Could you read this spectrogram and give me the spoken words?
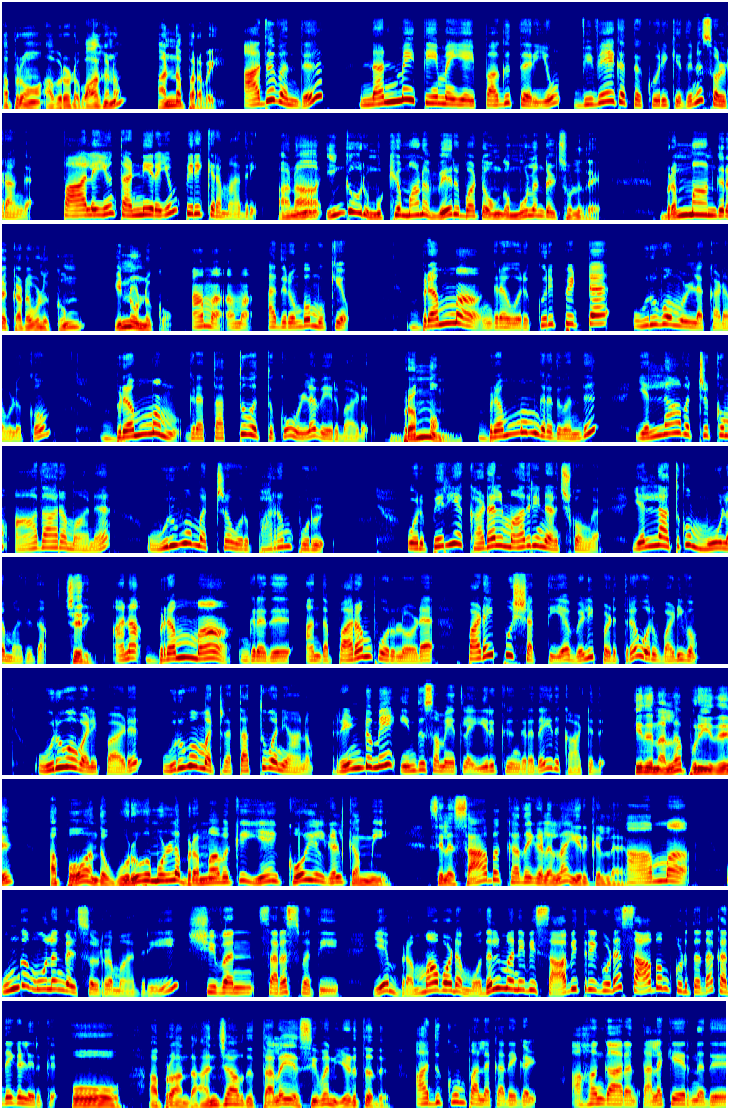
அப்புறம் அவரோட வாகனம் அன்னப்பறவை. அது வந்து நன்மை தீமையை பகுத்தறியும் விவேகத்தை குறிக்குதுன்னு சொல்றாங்க. பாலையும் தண்ணீரையும் பிரிக்கிற மாதிரி. ஆனா இங்க ஒரு முக்கியமான வேறுபாட்டை உங்க மூலங்கள் சொல்லுது. பிரம்மாங்கிற கடவுளுக்கும் இன்னொன்னுக்கும். ஆமா ஆமா. அது ரொம்ப முக்கியம். பிரம்மாங்கிற ஒரு குறிப்பிட்ட உருவமுள்ள கடவுளுக்கும் பிரம்மம்ங்கிற தத்துவத்துக்கும் உள்ள வேறுபாடு. பிரம்மம். பிரம்மம்ங்கிறது வந்து எல்லாவற்றுக்கும் ஆதாரமான உருவமற்ற ஒரு பரம்பொருள். ஒரு பெரிய கடல் மாதிரி நினைச்சுக்கோங்க. எல்லாத்துக்கும் மூலம் அதுதான். சரி. ஆனா பிரம்மாங்கிறது அந்த பரம்பொருளோட படைப்பு சக்திய வெளிப்படுத்துற ஒரு வடிவம். உருவ வழிபாடு உருவமற்ற தத்துவ ஞானம் ரெண்டுமே இந்து சமயத்துல இருக்குங்கிறதை இது காட்டுது. இது நல்லா புரியுது. அப்போ அந்த உருவமுள்ள பிரம்மாவுக்கு ஏன் கோயில்கள் கம்மி? சில சாப கதைகள் எல்லாம் இருக்குல்ல. ஆமா. உங்க மூலங்கள் சொல்ற மாதிரி சிவன் சரஸ்வதி ஏன் பிரம்மாவோட முதல் மனைவி சாவித்ரி கூட சாபம் கொடுத்ததா கதைகள் இருக்கு. ஓ அப்புறம் அந்த அஞ்சாவது தலைய சிவன் எடுத்தது. அதுக்கும் பல கதைகள். அகங்காரம் தலைக்கேறினது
